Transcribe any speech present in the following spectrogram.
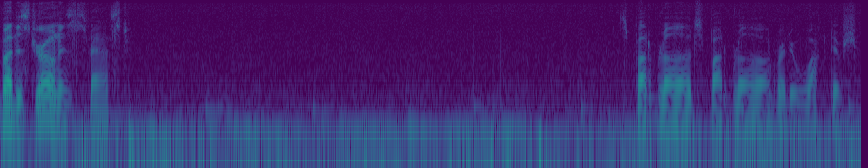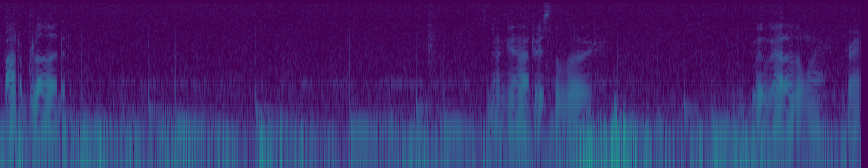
but his drone is fast. Spider blood, spider blood, radioactive spider blood. Oh god, who's the loader? Move out of the way. Right.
